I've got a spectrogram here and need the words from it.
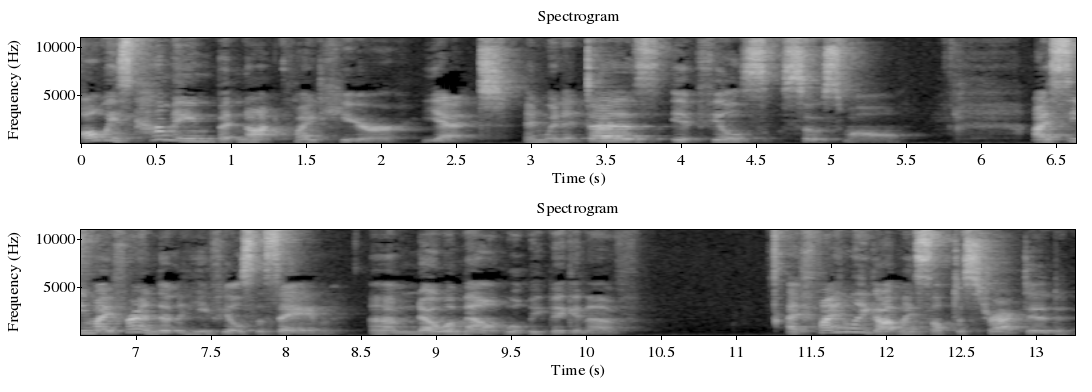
always coming, but not quite here yet. And when it does, it feels so small. I see my friend, and he feels the same. Um, no amount will be big enough. I finally got myself distracted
